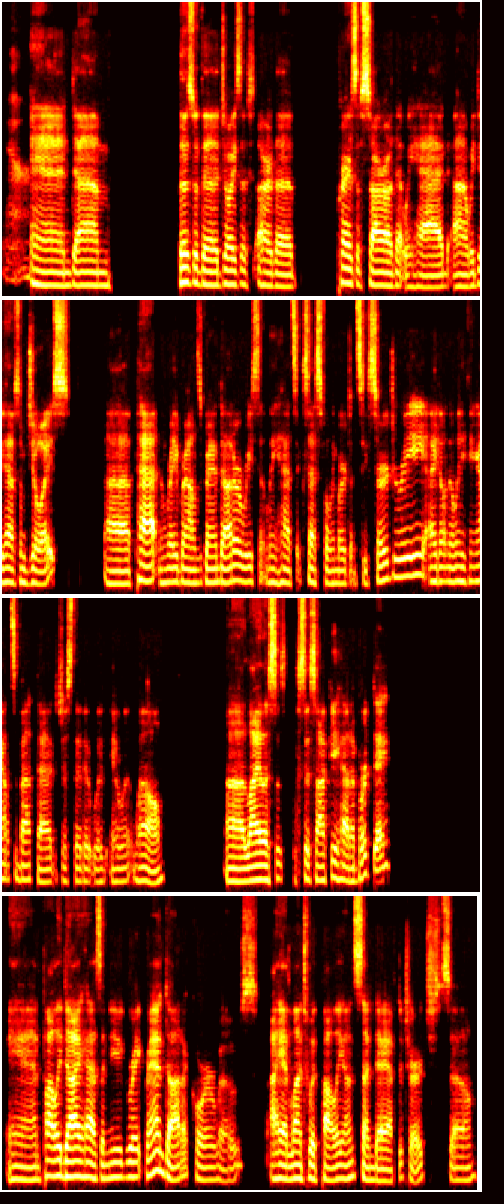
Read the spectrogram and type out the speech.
Yeah. and um, those were the joys of or the prayers of sorrow that we had. Uh, we do have some joys. Uh, Pat and Ray Brown's granddaughter recently had successful emergency surgery. I don't know anything else about that, just that it was it went well. Uh, Lila Sis- Sasaki had a birthday, and Polly Dye has a new great granddaughter, Cora Rose. I had lunch with Polly on Sunday after church, so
